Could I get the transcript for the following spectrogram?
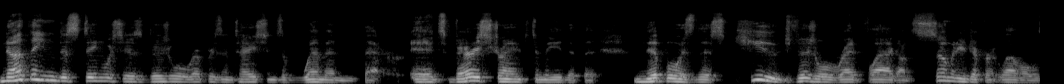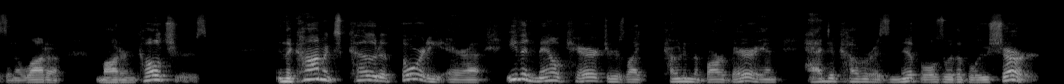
nothing distinguishes visual representations of women better. It's very strange to me that the nipple is this huge visual red flag on so many different levels in a lot of modern cultures. In the comics code authority era, even male characters like Conan the Barbarian had to cover his nipples with a blue shirt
